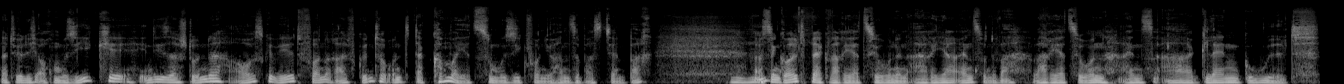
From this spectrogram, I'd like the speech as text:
natürlich auch Musik in dieser Stunde ausgewählt von Ralf Günther und da kommen wir jetzt zur Musik von Johann Sebastian Bach. Mhm. Aus den Goldberg-Variationen Aria 1 und Variation 1a Glenn Gould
